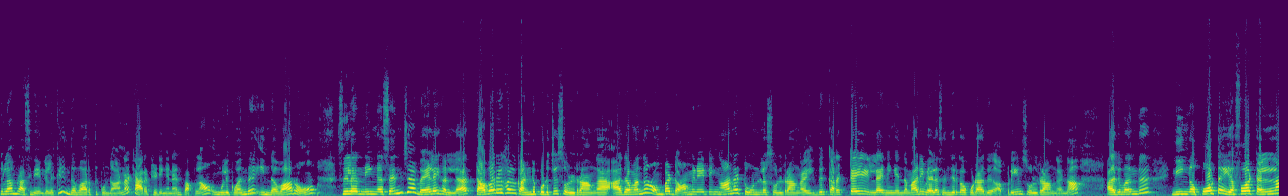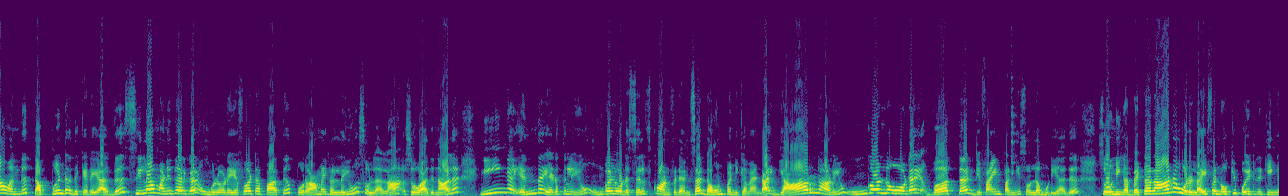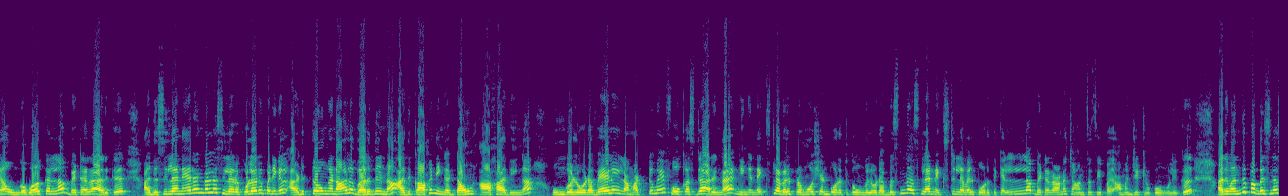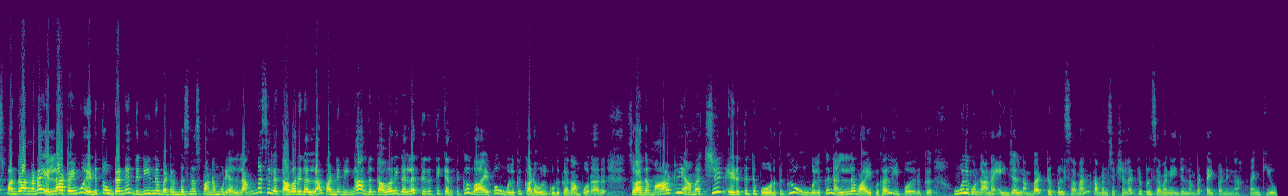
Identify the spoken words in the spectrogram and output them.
துலாம் ராசினியர்களுக்கு இந்த வாரத்துக்கு உண்டான டேரட் ரீடிங் என்னன்னு பார்க்கலாம். உங்களுக்கு வந்து இந்த வாரம் சிலர் நீங்கள் செஞ்ச வேலைகளில் தவறுகள் கண்டுபிடிச்சி சொல்கிறாங்க அதை வந்து ரொம்ப டாமினேட்டிங்கான டோனில் சொல்கிறாங்க இது கரெக்டே இல்லை. நீங்கள் இந்த மாதிரி வேலை செஞ்சுருக்கக்கூடாது அப்படின்னு சொல்கிறாங்கன்னா அது வந்து நீங்கள் போட்ட எஃபர்ட் எல்லாம் வந்து தப்புன்றது கிடையாது. சில மனிதர்கள் உங்களோட எஃபர்ட்டை பார்த்து பொறாமைகள்லையும் சொல்லலாம். ஸோ அதனால நீங்கள் எந்த இடத்துலையும் உங்களோட செல்ஃப் கான்ஃபிடென்ஸை டவுன் பண்ணிக்க வேண்டாம். யாருனாலையும் உங்களோட வேர்த்தை டிஃபைன் பண்ணி சொல்ல முடியாது. ஸோ நீங்கள் பெட்டரான ஒரு லைஃப்பை நோக்கி போயிட்டு இருக்கீங்க உங்கள் ஒர்க் எல்லாம் பெட்டராக இருக்குது அது சில நேரங்களில் சிலர் குளறுபடிகள் அடுத்தவங்கனால வருதுன்னா அதுக்காக நீங்கள் டவுன் ஆகாதீங்க. உங்களோட வேலையில் மட்டுமே ஃபோக்கஸ்டாக இருங்க. நீங்கள் நெக்ஸ்ட் லெவல் ப்ரமோஷன் போகிறதுக்கு உங்களோட பிஸ்னஸில் நெக்ஸ்ட் லெவல் போகிறதுக்கு எல்லாம் பெட்டரான சான்சஸ் இப்போ அமைஞ்சிட்ருக்கும் உங்களுக்கு. அது வந்து இப்போ பிஸ்னஸ் பண்ணுறாங்கன்னா எல்லா டைமும் எடுத்த உடனே திடீர்னு பெட்டர் பிஸ்னஸ் பண்ண முடியாது இல்லை அங்கே சில தவறுகள்லாம் பண்ணுவீங்க. அந்த தவறுகளை திருத்திக்கிறதுக்கு வாய்ப்பு உங்களுக்கு கடவுள் கொடுக்க தான் போகிறாரு ஸோ அதை மாற்றி அமைச்சு எடுத்துகிட்டு போகிறதுக்கு உங்களுக்கு நல்ல வாய்ப்புகள் இப்போ இருக்குது உங்களுக்கு உண்டான angel number triple seven comment செக்ஷனில் triple seven angel number type பண்ணுங்கள் தேங்க்யூ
